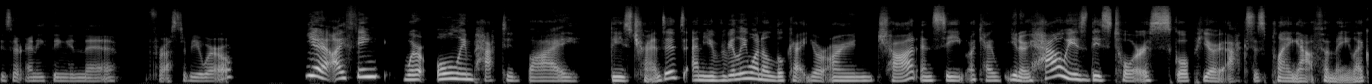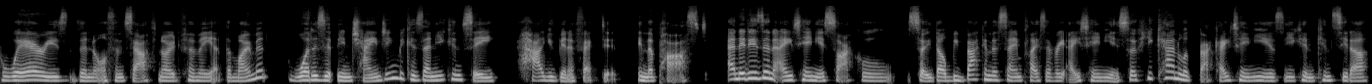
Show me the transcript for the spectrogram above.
Is there anything in there for us to be aware of? Yeah, I think we're all impacted by these transits and you really want to look at your own chart and see, okay, you know, how is this Taurus Scorpio axis playing out for me? Like, where is the North and South node for me at the moment? What has it been changing? Because then you can see how you've been affected in the past. And it is an 18 year cycle. So they'll be back in the same place every 18 years. So if you can look back 18 years, you can consider,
